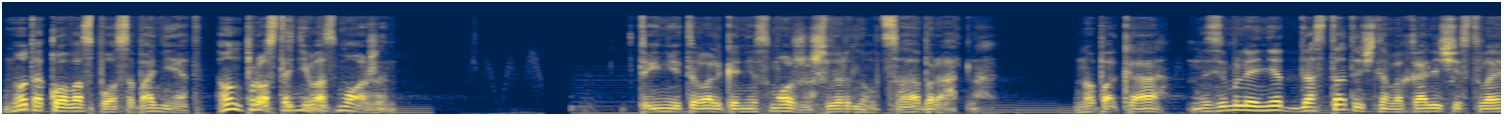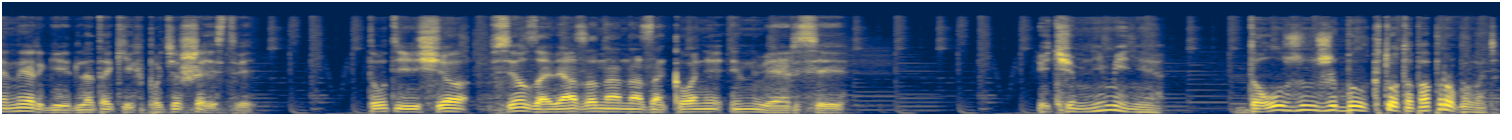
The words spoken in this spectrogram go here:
Но такого способа нет. Он просто невозможен. Ты не только не сможешь вернуться обратно. Но пока на Земле нет достаточного количества энергии для таких путешествий. Тут еще все завязано на законе инверсии. И тем не менее, должен же был кто-то попробовать.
